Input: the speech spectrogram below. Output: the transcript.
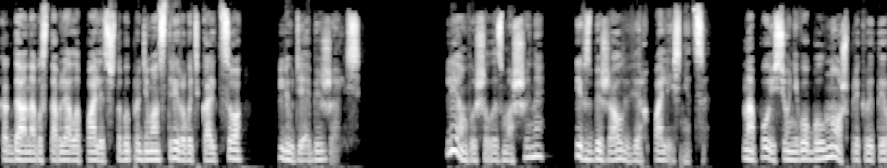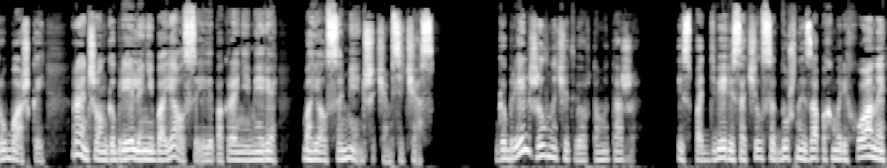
Когда она выставляла палец, чтобы продемонстрировать кольцо, люди обижались. Лиам вышел из машины и взбежал вверх по лестнице. На поясе у него был нож, прикрытый рубашкой. Раньше он Габриэля не боялся, или, по крайней мере, боялся меньше, чем сейчас. Габриэль жил на четвертом этаже. Из-под двери сочился душный запах марихуаны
